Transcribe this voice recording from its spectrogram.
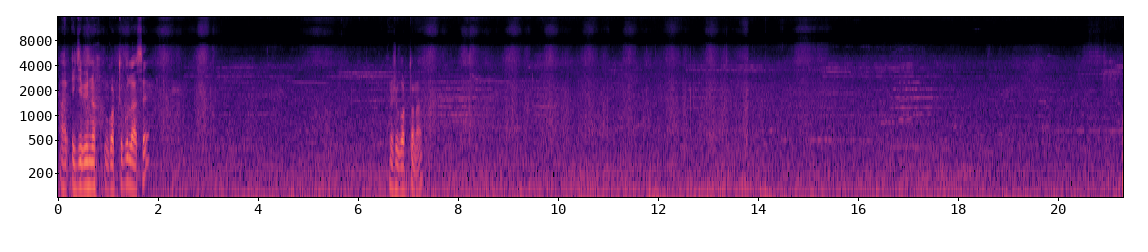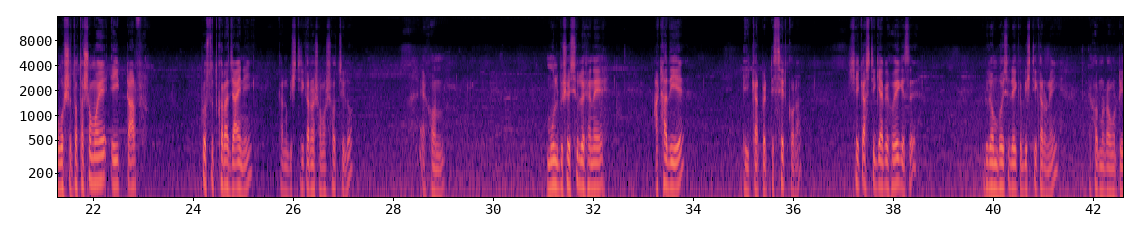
আর এই যে বিভিন্ন গর্তগুলো আছে সব গর্ত না। অবশ্য যথাসময়ে এই টার্ফ প্রস্তুত করা যায়নি, কারণ বৃষ্টির কারণে সমস্যা হচ্ছিল। এখন মূল বিষয় ছিল এখানে আঠা দিয়ে এই কার্পেটটি সেট করা। সেই কাজটি গ্যাপে হয়ে গেছে। বিলম্ব হয়েছিল এই বৃষ্টির কারণেই। এখন মোটামুটি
